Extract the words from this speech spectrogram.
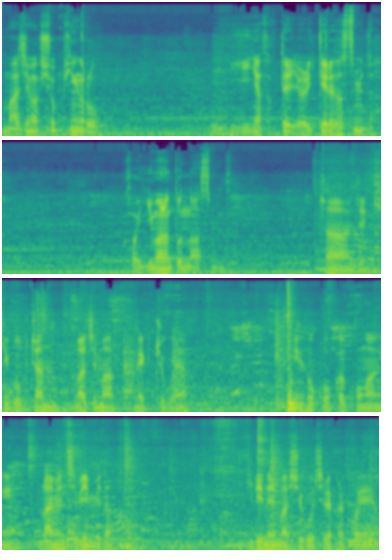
마지막 쇼핑으로 이 녀석들 10개를 샀습니다. 거의 2만 원 돈 나왔습니다. 자, 이제 귀국전 마지막 맥주고요. 여기는 후쿠오카 공항의 라면집입니다. 기린을 마시고 집에 갈 거예요.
